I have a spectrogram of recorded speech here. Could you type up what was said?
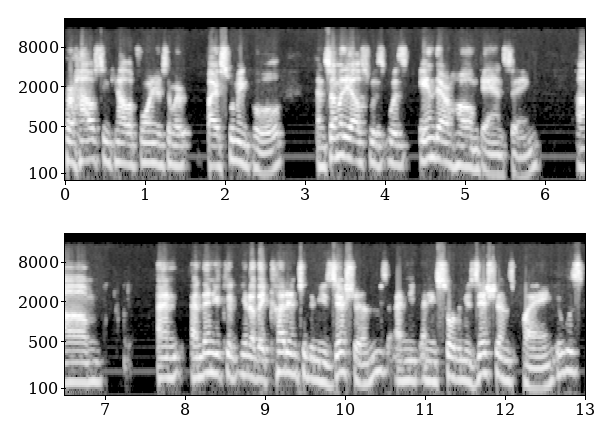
her house in California somewhere by a swimming pool, and somebody else was was in their home dancing. Um, and and then you could you know they cut into the musicians and you, and you saw the musicians playing. It was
